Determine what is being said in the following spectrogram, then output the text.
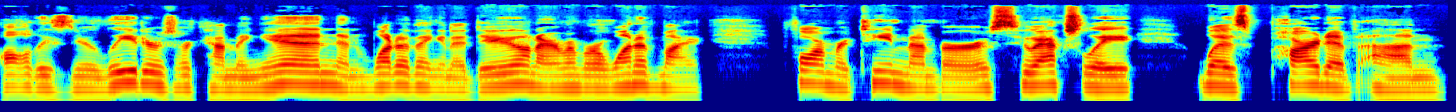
All these new leaders are coming in and what are they going to do? And I remember one of my former team members who actually was part of, um,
